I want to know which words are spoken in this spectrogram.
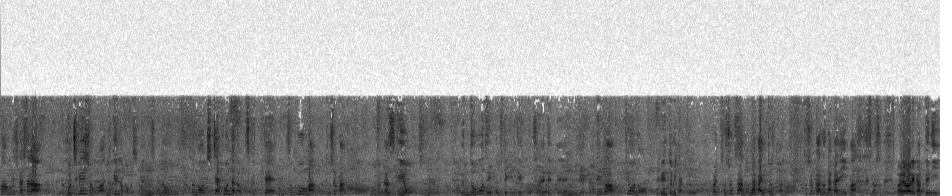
まあ、もしかしたらモチベーションは似てるのかもしれないんですけど、そのちっちゃい本棚を作ってそこをまあ図書館と名付けようっていう運動も全国的に結構されてて、うん。でまあ今日のイベントみたくこれ図書館の中にとあの図書館の中に、まあ、我々勝手に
